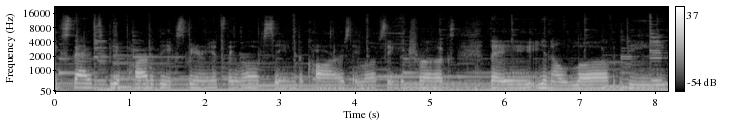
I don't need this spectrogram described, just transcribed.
ecstatic to be a part of the experience. They love seeing the cars, they love seeing the trucks, they, you know, love the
